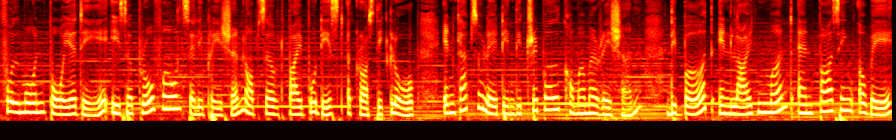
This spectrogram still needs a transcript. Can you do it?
Full Moon Poya Day is a profound celebration observed by Buddhists across the globe, encapsulating the triple commemoration the birth, enlightenment, and passing away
